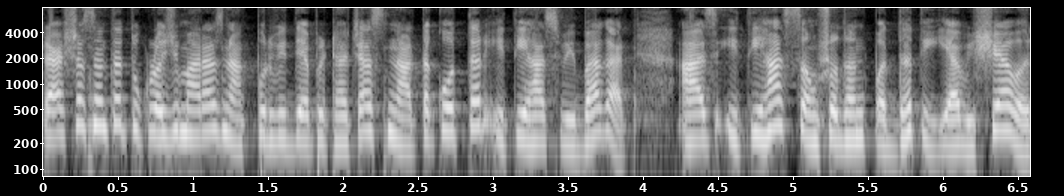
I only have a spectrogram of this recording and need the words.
राष्ट्रसंत तुकडोजी महाराज नागपूर विद्यापीठाच्या स्नातकोत्तर इतिहास विभागात आज इतिहास संशोधन पद्धती या विषयावर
